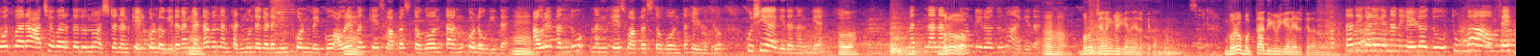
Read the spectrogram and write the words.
ಹೋದ್ ವಾರ ಆಚೆ ವಾರದಲ್ಲೂ ಅಷ್ಟೇ ನಾನು ಕೇಳ್ಕೊಂಡು ಹೋಗಿದ್ದೆ ನನ್ ಗಂಡ ಬಂದ್ ನನ್ ಕಣ್ಮುಂದೆಗಡೆ ನಿಂತ್ಕೊಂಡ್ಬೇಕು ಅವರೇ ಬಂದ್ ಕೇಸ್ ವಾಪಸ್ ತಗೋ ಅಂತ ಅನ್ಕೊಂಡು ಹೋಗಿದ್ದೆ ಅವರೇ ಬಂದು ನನ್ ಕೇಸ್ ವಾಪಸ್ ತಗೋ ಅಂತ ಹೇಳಿದ್ರು. ಖುಷಿ ಆಗಿದೆ ನನ್ಗೆ ಮತ್ ನಾನು ಅನ್ಕೊಂಡಿರೋದನ್ನು ಆಗಿದೆ. ಬರೋ ಜನಗಳಿಗೆ ಏನು ಹೇಳ್ತೀರಾ? ಬರೋ ಭಕ್ತಾದಿಗಳಿಗೆ ಏನು ಹೇಳ್ತೀರಾ ಭಕ್ತಾದಿಗಳಿಗೆ ನಾನು ಹೇಳೋದು ತುಂಬಾ ಫೇಕ್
